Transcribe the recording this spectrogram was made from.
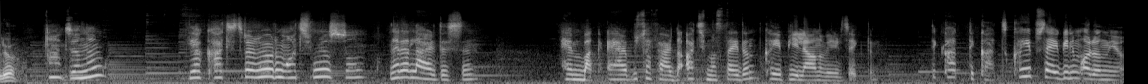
Alo. Ha canım. Ya kaçtır arıyorum açmıyorsun. Nerelerdesin? Hem bak eğer bu sefer de açmasaydın kayıp ilanı verecektim. Dikkat dikkat. Kayıp sevgilim aranıyor.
